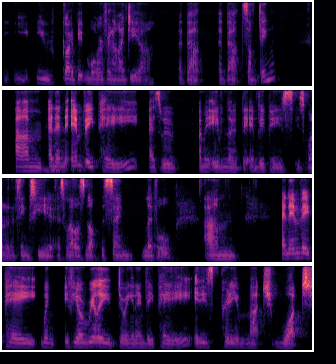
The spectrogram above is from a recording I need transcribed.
you, you've got a bit more of an idea about about something, um, and an MVP as we. I mean, even though the MVP is, is one of the things here as well, is not the same level. Um, an MVP, when if you're really doing an MVP, it is pretty much what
